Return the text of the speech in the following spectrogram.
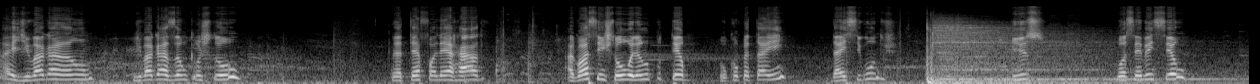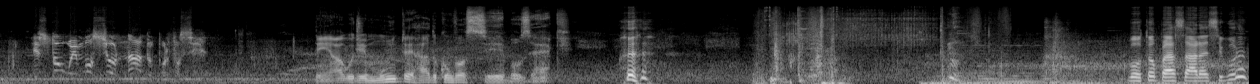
Aí, devagarão, devagarzão que eu estou. Eu até falei errado. Agora sim, estou olhando pro tempo. Vou completar em 10 segundos. Isso. Você venceu. Estou emocionado por você. Tem algo de muito errado com você, Bozek. Voltamos para essa área segura.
